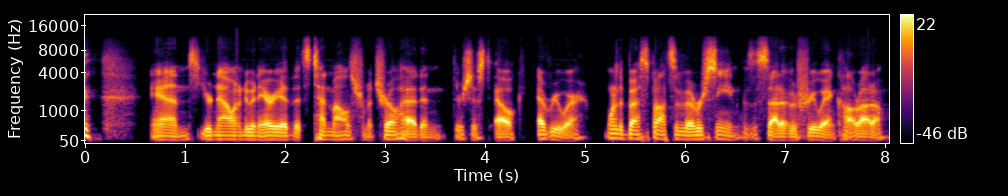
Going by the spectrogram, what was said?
and you're now into an area that's 10 miles from a trailhead and there's just elk everywhere one of the best spots i've ever seen was the side of a freeway in colorado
